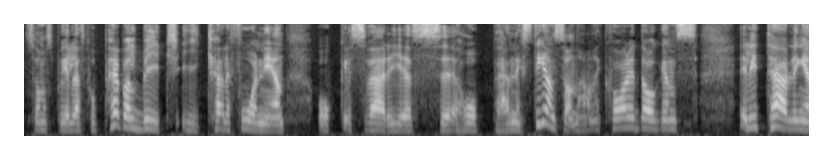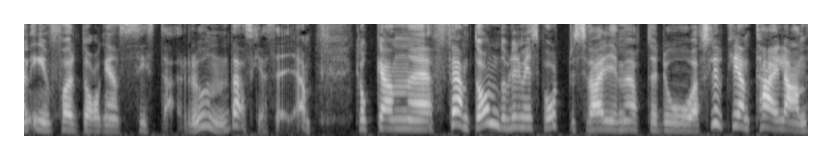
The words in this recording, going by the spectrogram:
som spelas på Pebble Beach i Kalifornien och Sveriges eh, hopp Henrik Stensson, han är kvar i dagens, eller i tävlingen inför dagens sista runda ska jag säga. Klockan eh, 15 då blir det mer sport. Sverige möter då slutligen Thailand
